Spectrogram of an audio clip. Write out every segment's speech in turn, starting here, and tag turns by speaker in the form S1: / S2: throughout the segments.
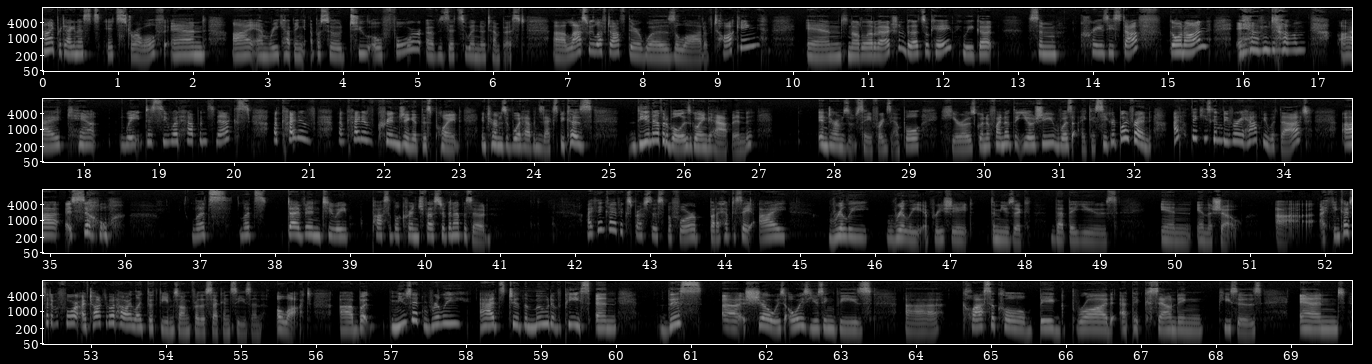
S1: Hi, protagonists. It's Strawwolf, and I am recapping episode 204 of Zetsuen no Tempest. Uh, last we left off, there was a lot of talking and not a lot of action, but that's okay. We got some crazy stuff going on, and um, I can't wait to see what happens next. I'm kind of I'm kind of cringing at this point in terms of what happens next because the inevitable is going to happen in terms of, say, for example, Hiro's going to find out that Yoshi was Aika's secret boyfriend. I don't think he's going to be very happy with that. Uh, so let's let's dive into a possible cringe fest of an episode. I think I've expressed this before, but I have to say I really, really appreciate the music that they use in in the show. Uh, I think I've said it before. I've talked about how I like the theme song for the second season a lot. Uh, but music really adds to the mood of a piece, and this uh, show is always using these uh, classical, big, broad, epic sounding pieces, and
